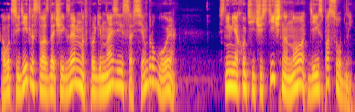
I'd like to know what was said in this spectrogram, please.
А вот свидетельство о сдаче экзаменов про гимназии совсем другое. С ним я хоть и частично, но дееспособный.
